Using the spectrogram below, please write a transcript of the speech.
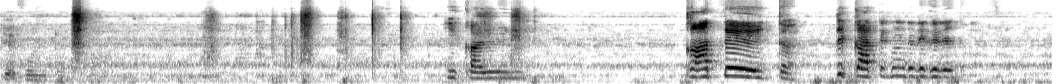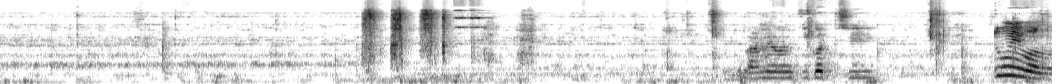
কাটে কোনটা? কি কাটবে কাতে এটা তুই কাতে কোনটা দেখে দে। আমি এখন কি করছি? তুমি বলো।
